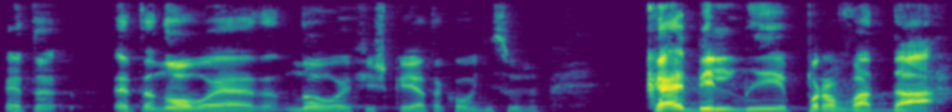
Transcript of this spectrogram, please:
это, это новая, новая фишка, я такого не слышал. Кабельные провода.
